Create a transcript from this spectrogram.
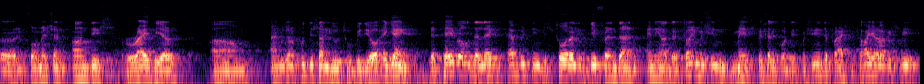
uh, information on this right here. Um, and we're gonna put this on YouTube video. Again, the table, the legs, everything is totally different than any other sewing machine made especially for this machine. The price is higher, obviously,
